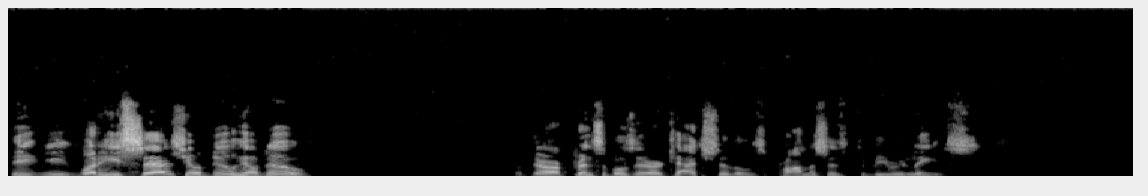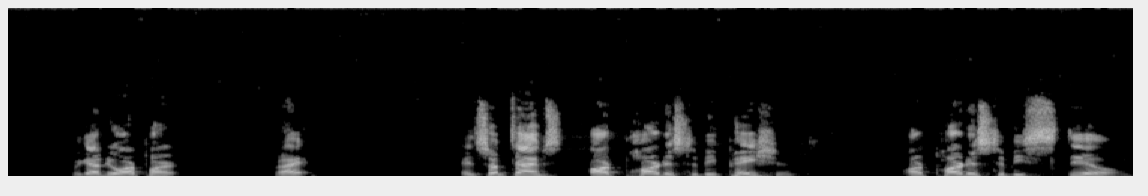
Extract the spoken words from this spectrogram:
He, he, what he says he'll do, he'll do. But there are principles that are attached to those promises to be released. We got to do our part right? And sometimes our part is to be patient. Our part is to be still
